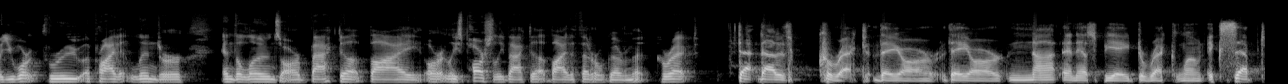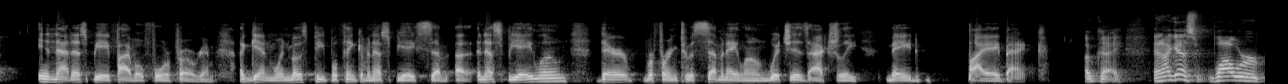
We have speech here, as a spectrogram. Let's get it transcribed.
you work through a private lender, and the loans are backed up by, or at least partially backed up by the federal government. Correct? That that is correct. They are they are not an SBA direct loan, except in that SBA 504 program. Again, when most people think of an SBA seven, uh, an SBA loan, they're referring to a 7A loan, which is actually made by a bank. Okay. And I guess while we're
